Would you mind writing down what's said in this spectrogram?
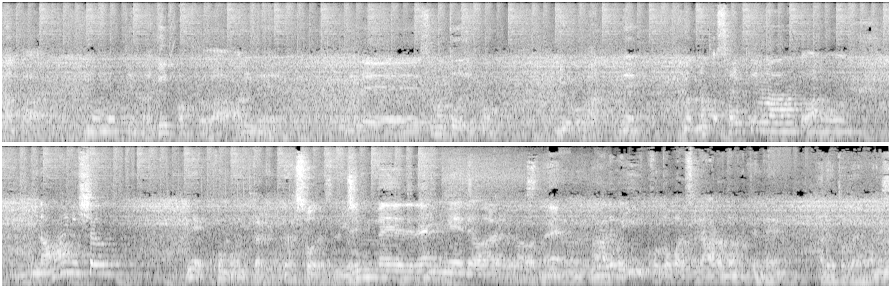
なんかものっていうのはインパクトがあって、でその当時も量がね、まあ、なんか最近はなんかあの名前にしちゃうね子もいたりとか。そうですね。人名でね。人名であったりとかますね、うん。まあでもいい言葉ですね。改めてね。ありがとうございます、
